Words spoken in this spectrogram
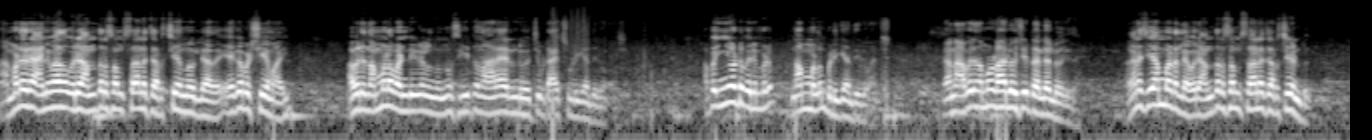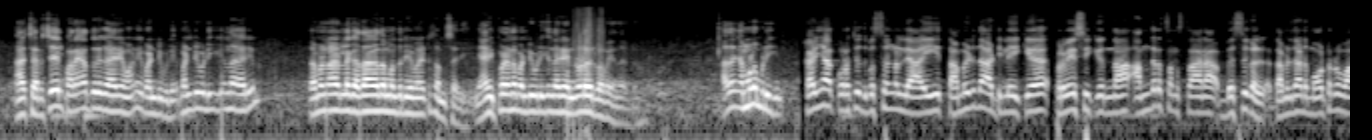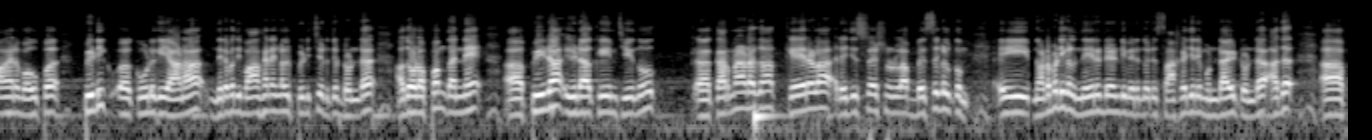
നമ്മുടെ ഒരു അനുവാദം ഒരു അന്തർ സംസ്ഥാന ചർച്ചയൊന്നുമില്ലാതെ ഏകപക്ഷീയമായി അവർ നമ്മുടെ വണ്ടികളിൽ നിന്നും സീറ്റ് നാലായിരം രൂപ വെച്ച് ടാക്സ് പിടിക്കാൻ തീരുമാനിച്ചു. അപ്പോൾ ഇങ്ങോട്ട് വരുമ്പോഴും നമ്മളും പിടിക്കാൻ തീരുമാനിച്ചു. കാരണം അവർ നമ്മളോട് ആലോചിച്ചിട്ടല്ലല്ലോ ഇത്. അങ്ങനെ ചെയ്യാൻ പാടില്ല. ഒരു അന്തർ സംസ്ഥാന ചർച്ചയുണ്ട്. ആ ചർച്ചയിൽ പറയാത്തൊരു കാര്യമാണ് ഈ വണ്ടി പിടി വണ്ടി പിടിക്കുന്ന കാര്യം തമിഴ്നാട്ടിലെ ഗതാഗത മന്ത്രിയുമായിട്ട് സംസാരിക്കും. ഞാനിപ്പോഴാണ് വണ്ടി പിടിക്കുന്ന കാര്യം എന്നോട് അവർ പറയുന്നത് കേട്ടോ. അത് നമ്മളും പിടിക്കും. കഴിഞ്ഞ കുറച്ച് ദിവസങ്ങളിലായി തമിഴ്നാട്ടിലേക്ക് പ്രവേശിക്കുന്ന അന്തർ സംസ്ഥാന ബസ്സുകൾ തമിഴ്നാട് മോട്ടോർ വാഹന വകുപ്പ് പിടി കൂടുകയാണ്. നിരവധി വാഹനങ്ങൾ പിടിച്ചെടുത്തിട്ടുണ്ട്. അതോടൊപ്പം തന്നെ പിഴ ഈടാക്കുകയും ചെയ്യുന്നു. കർണാടക കേരള രജിസ്ട്രേഷനുള്ള ബസ്സുകൾക്കും ഈ നടപടികൾ നേരിടേണ്ടി വരുന്ന ഒരു സാഹചര്യം ഉണ്ടായിട്ടുണ്ട്. അത്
